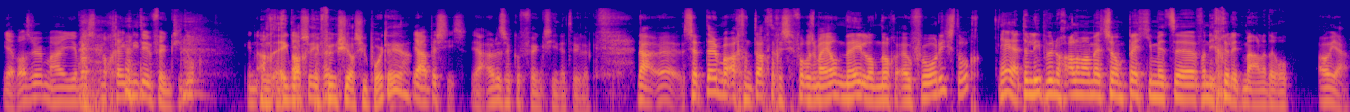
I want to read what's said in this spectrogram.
ja, was er, maar je was nog geen niet in functie, toch? In ik was 88, in functie als supporter, ja. Ja, precies. Ja, oh, dat is ook een functie natuurlijk. Nou, eh, september 88 is volgens mij heel Nederland nog euforisch, toch? Ja, ja, toen liepen we nog allemaal met zo'n petje met eh, van die gullitmanen erop. Oh ja.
